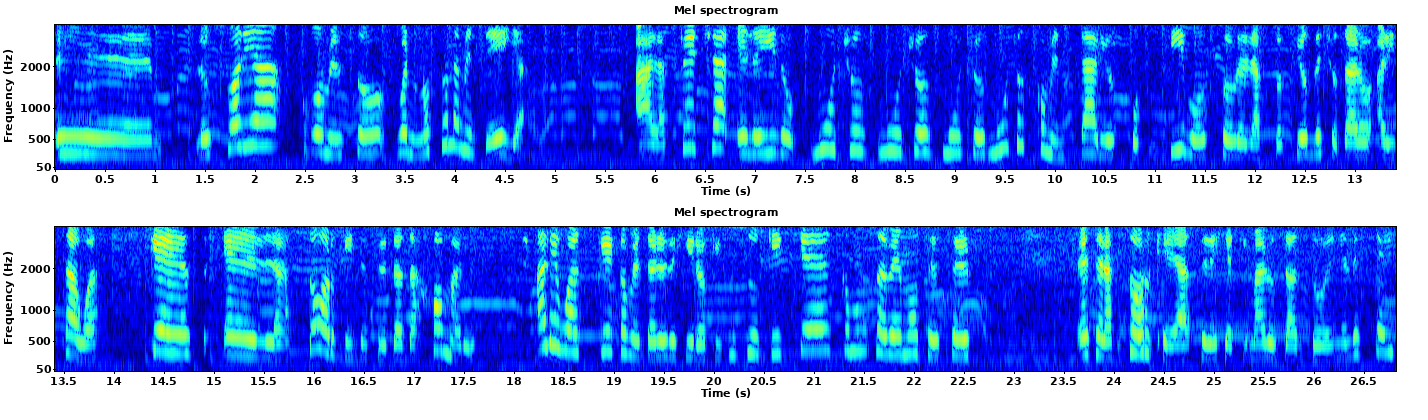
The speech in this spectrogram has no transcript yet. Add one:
eh, la usuaria comenzó, bueno, no solamente ella, a la fecha he leído muchos, muchos, muchos, muchos comentarios positivos sobre la actuación de Chotaro Arizawa, que es el actor que interpreta a Homaru al igual que comentarios de Hiroki Suzuki, que como sabemos es el, es el actor que hace de Hyakimaru tanto en el stage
